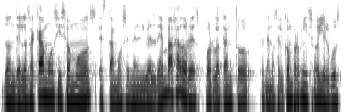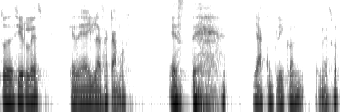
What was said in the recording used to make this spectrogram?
donde lo sacamos y somos, estamos en el nivel de embajadores, por lo tanto tenemos el compromiso y el gusto de decirles que de ahí la sacamos. Este, ya cumplí con, con eso.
